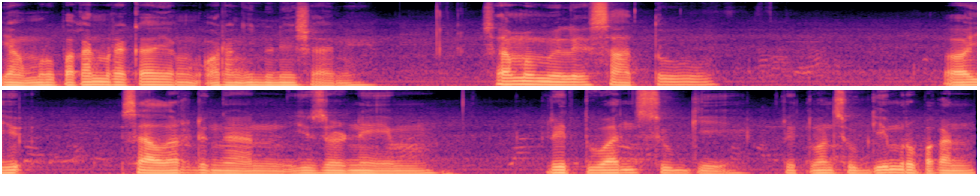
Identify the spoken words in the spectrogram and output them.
yang merupakan mereka yang orang Indonesia ini. Saya memilih satu uh, seller dengan username Ridwan Sugi. Ridwan Sugi merupakan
